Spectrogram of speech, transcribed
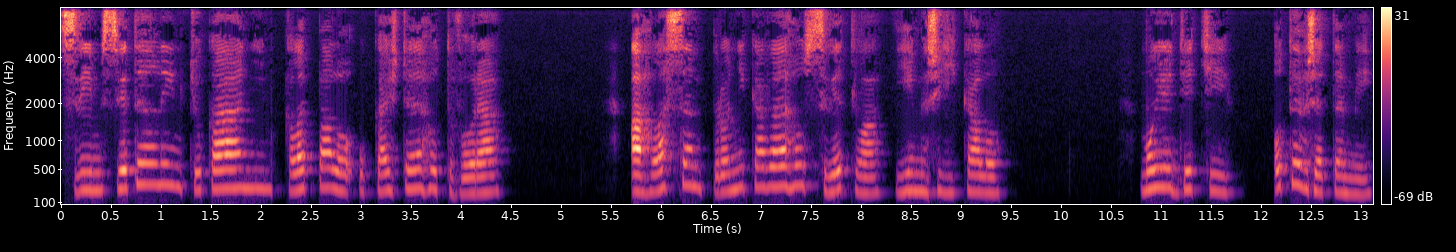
svým světelným ťukáním klepalo u každého tvora a hlasem pronikavého světla jim říkalo Moje děti, otevřete mi,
